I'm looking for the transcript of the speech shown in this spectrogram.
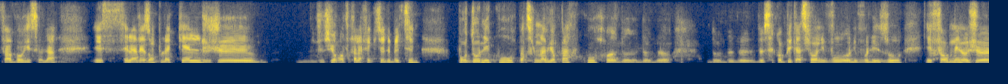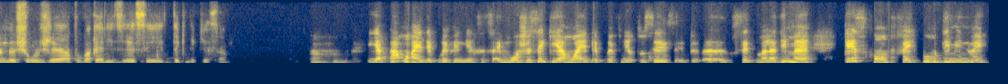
favorise cela. Et c'est la raison pour laquelle je, je suis rentré à la faculté de médecine pour donner cours, parce que nous n'avions pas cours de, de de, ces complications au niveau, au niveau des os et former nos jeunes chirurgiens à pouvoir réaliser ces techniques et ça. Uh-huh. Il n'y a pas moyen de prévenir. Moi, je sais qu'il y a moyen de prévenir toute euh, cette maladie, mais qu'est-ce qu'on fait pour diminuer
